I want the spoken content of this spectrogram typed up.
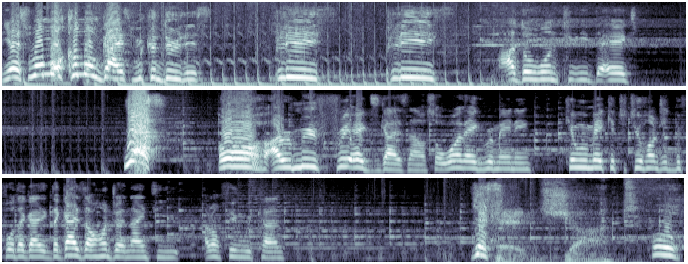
Yes, one more. Come on, guys. We can do this. Please, please. I don't want to eat the eggs. Yes! Oh, I removed three eggs, guys, now. So one egg remaining. Can we make it to 200 before the guy? The guy's 190. I don't think we can. Yes! Headshot. Oh.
